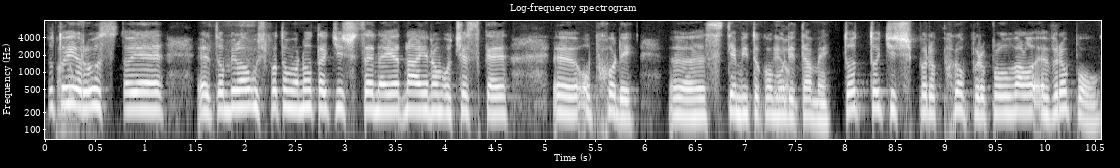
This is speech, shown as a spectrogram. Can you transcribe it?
to, to je Rus, to je, eh, to bylo už potom, ono totiž se nejedná jenom o české eh, obchody eh, s těmito komoditami. Jo. To totiž pro, pro, proplouvalo Evropou.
